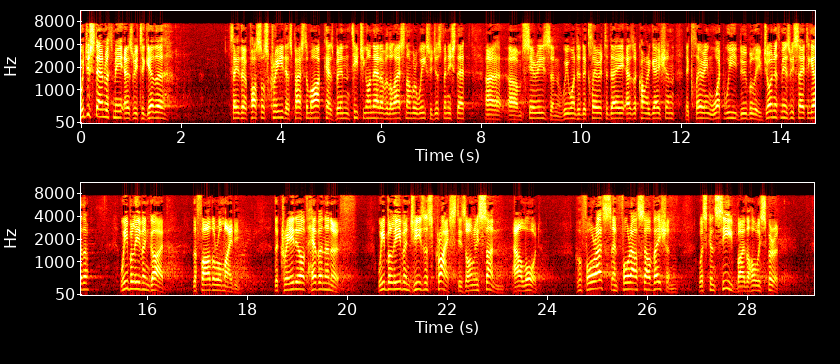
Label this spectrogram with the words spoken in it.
Would you stand with me as we together say the Apostles' Creed, as Pastor Mark has been teaching on that over the last number of weeks? We just finished that uh, um, series, and we want to declare it today as a congregation, declaring what we do believe. Join with me as we say it together. We believe in God, the Father Almighty, the creator of heaven and earth. We believe in Jesus Christ, his only Son, our Lord, who for us and for our salvation was conceived by the Holy Spirit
